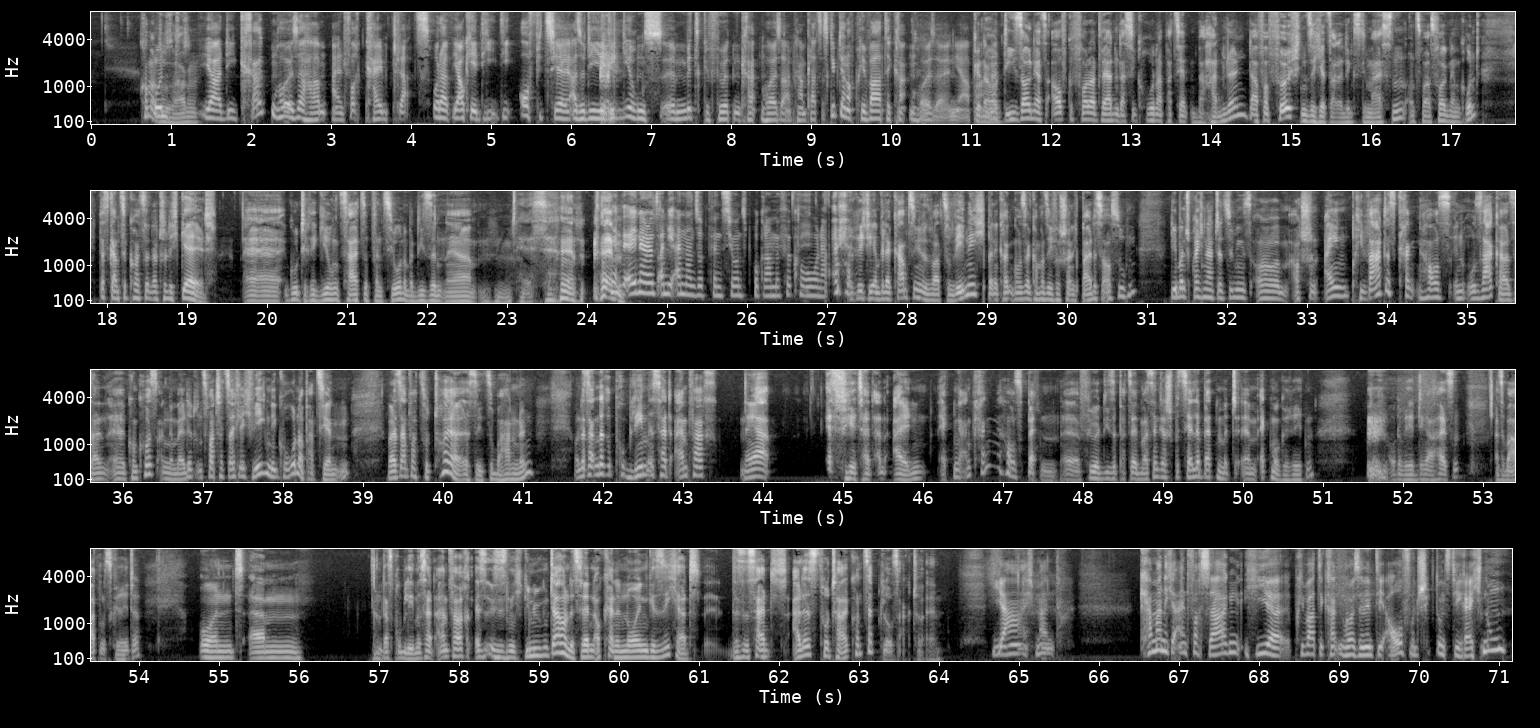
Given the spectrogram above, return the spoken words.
Kann man und, so sagen. Ja, die Krankenhäuser haben einfach keinen Platz. Oder ja, okay, die, die offiziellen, also die regierungsmitgeführten äh, Krankenhäuser haben keinen Platz. Es gibt ja noch private Krankenhäuser in Japan. Genau, ne? die sollen jetzt aufgefordert werden, dass sie Corona-Patienten behandeln. Davor fürchten sich jetzt allerdings die meisten, und zwar aus folgendem Grund. Das Ganze kostet natürlich Geld. Äh, gut, die Regierung zahlt Subventionen, aber die sind, naja. ja, wir erinnern uns an die anderen Subventionsprogramme für Corona. Richtig, entweder kam es nicht, das war zu wenig. Bei den Krankenhäusern kann man sich wahrscheinlich beides aussuchen. Dementsprechend hat jetzt übrigens ähm, auch schon ein privates Krankenhaus in Osaka seinen äh, Konkurs angemeldet. Und zwar tatsächlich wegen den Corona-Patienten, weil es einfach zu teuer ist, sie zu behandeln. Und das andere Problem ist halt einfach, naja, es fehlt halt an allen Ecken an Krankenhausbetten äh, für diese Patienten. Was sind ja spezielle Betten mit ähm, ECMO-Geräten oder wie die Dinger heißen, also Beatmungsgeräte. Und ähm, das Problem ist halt einfach, es ist nicht genügend da und es werden auch keine neuen gesichert. Das ist halt alles total konzeptlos aktuell. Ja, ich meine, kann man nicht einfach sagen, hier, private Krankenhäuser nimmt die auf und schickt uns die Rechnung?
